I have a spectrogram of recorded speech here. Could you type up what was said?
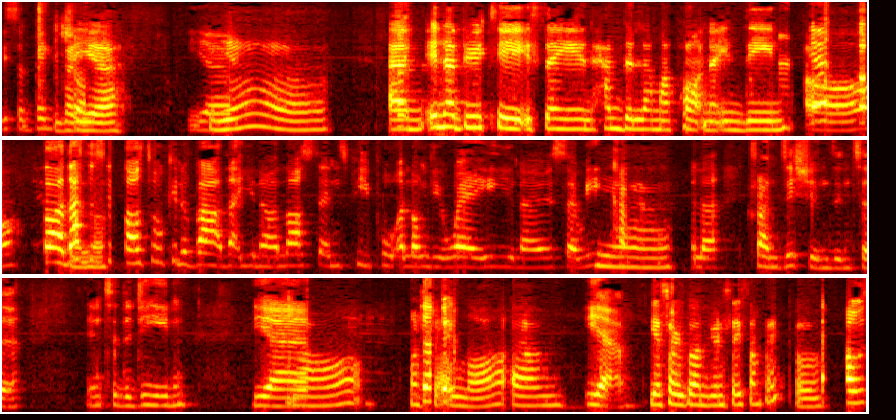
it's a big but yeah, Yeah. yeah. Um, Inner Beauty is saying, Alhamdulillah, my partner in Deen. Yeah. Oh, that's the thing I was talking about. That you know, Allah sends people along your way. You know, so we kind of yeah. transitions into into the Deen. Yeah. Aw, MashaAllah. Um, Yeah. yeah, sorry, go on. Do you want to say something? Or? I was,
